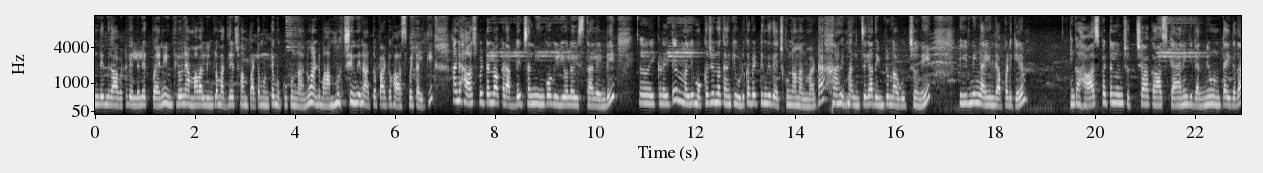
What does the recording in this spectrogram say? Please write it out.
ఉండింది కాబట్టి వెళ్ళలేకపోయాను. ఇంట్లోనే అమ్మ వాళ్ళ ఇంట్లో మద్లేశ్వర స్వామి పటం ఉంటే ముక్కుకున్నాను. అండ్ మా అమ్మ వచ్చింది నాతో పాటు హాస్పిటల్కి. అండ్ హాస్పిటల్లో అక్కడ అప్డేట్స్ అన్నీ ఇంకో వీడియోలో ఇస్తాలే. ఆ, ఇక్కడైతే మళ్ళీ మొక్కజొన్న కంకి ఉడకబెట్టింది తెచ్చుకున్నాం అనమాట అది మంచిగా తింటున్నా కూర్చొని. ఈవినింగ్ అయింది అప్పటికే. ఇంకా హాస్పిటల్ నుంచి వచ్చాక స్కానింగ్ ఇవన్నీ ఉంటాయి కదా.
